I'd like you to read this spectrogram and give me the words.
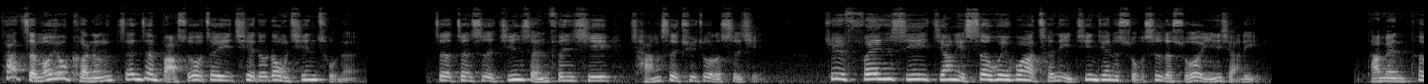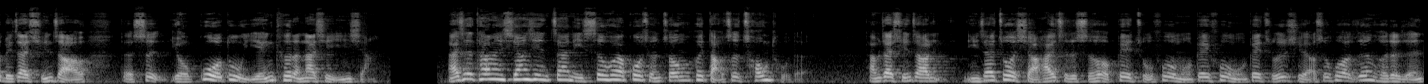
他怎么有可能真正把所有这一切都弄清楚呢？这正是精神分析尝试去做的事情，去分析将你社会化成你今天的琐事的所有影响力。他们特别在寻找的是有过度严苛的那些影响，还是他们相信在你社会化过程中会导致冲突的？他们在寻找你在做小孩子的时候，被祖父母、被父母、被主日学老师或任何的人，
